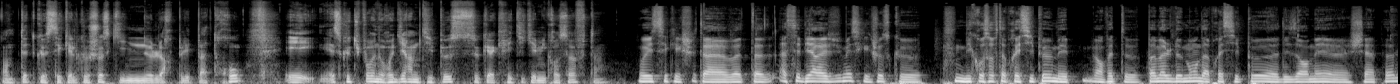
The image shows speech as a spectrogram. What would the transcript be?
Donc peut-être que c'est quelque chose qui ne leur plaît pas trop. Et est-ce que tu pourrais nous redire un petit peu ce qu'a critiqué Microsoft? Oui, c'est quelque chose, t'as as assez bien résumé, c'est quelque chose que Microsoft apprécie peu, mais en fait euh, pas mal de monde apprécie peu euh, désormais euh, chez Apple.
